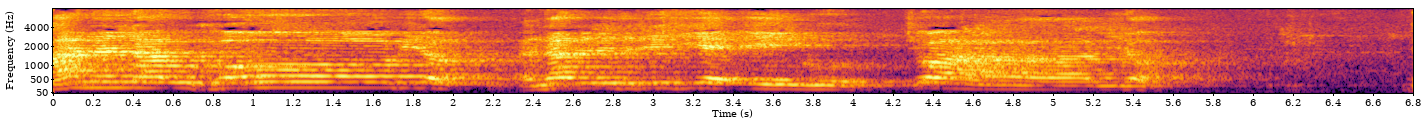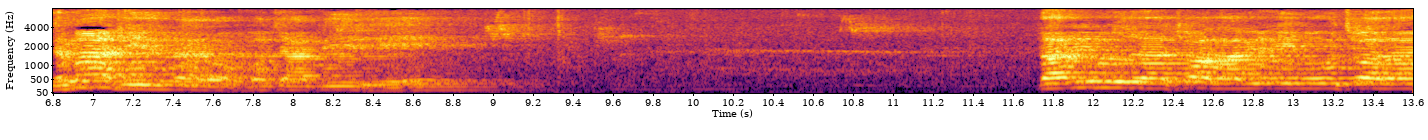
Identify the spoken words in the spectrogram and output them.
အာနန္ဒာကိုခေါ်ပြီးတော့အနန္တရေတတိကြီးရဲ့အိမ်ကိုကြွားပြီးတော့ဓမ္မဒေသနာတော်ဟောကြားပေးတယ် တာရိပုတ္တရာကြွားလာပြီးအိမ်ကိုကြွားလာ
